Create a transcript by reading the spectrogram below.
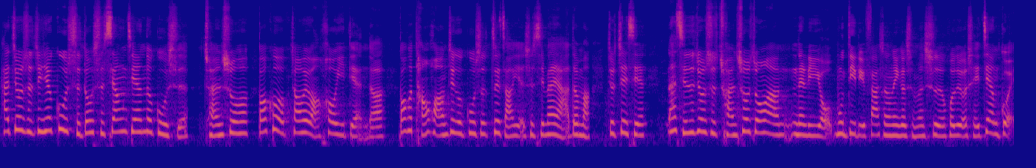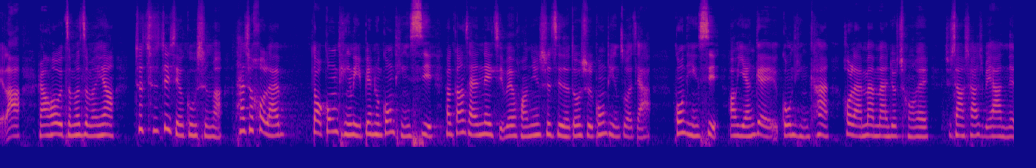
它就是这些故事都是乡间的故事、传说，包括稍微往后一点的，包括唐璜这个故事最早也是西班牙的嘛，就这些，那其实就是传说中啊，那里有墓地里发生了一个什么事，或者有谁见鬼了，然后怎么怎么样，这其实这些故事嘛，它是后来到宫廷里变成宫廷戏，像刚才那几位黄金世纪的都是宫廷作家。宫廷戏，然后演给宫廷看，后来慢慢就成为，就像莎士比亚那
